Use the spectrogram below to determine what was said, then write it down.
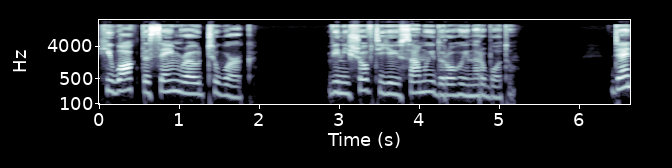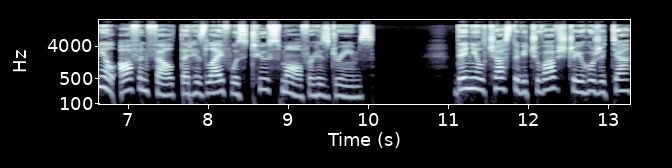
He walked the same road to work. Він йшов тією самою дорогою на роботу. Daniel often felt that his life was too small for his dreams. Деніел часто відчував, що його життя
